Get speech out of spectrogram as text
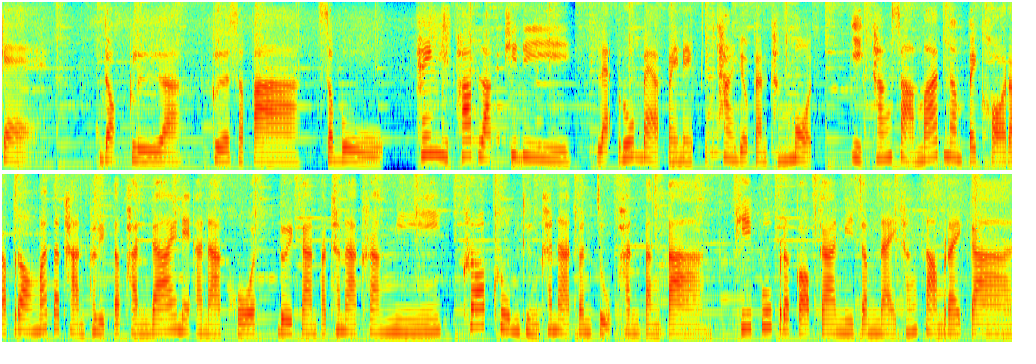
แก่ ดอกเกลือ เกลือสปา สบู่ ให้มีภาพลักษณ์ที่ดี และรูปแบบไปในทิศทางเดียวกันทั้งหมด อีกทั้งสามารถนำไปขอรับรองมาตรฐานผลิตภัณฑ์ได้ในอนาคต โดยการพัฒนาครั้งนี้ ครอบคลุมถึงขนาดบรรจุภัณฑ์ต่างๆ ที่ผู้ประกอบการมีจำหน่ายทั้ง 3 รายการ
